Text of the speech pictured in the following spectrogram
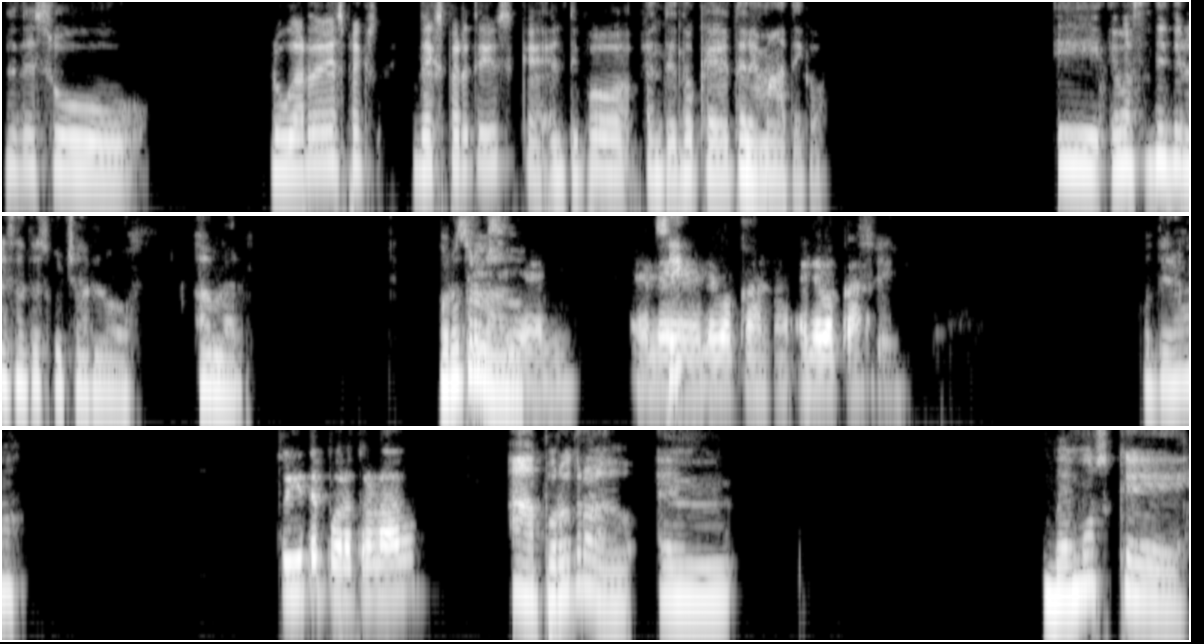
desde su lugar de, de expertise, que el tipo entiendo que es telemático. Y es bastante interesante escucharlo hablar. Por otro Sí, sí, lado, él, él es, ¿sí? él es bacano, él es bacano. Sí. Tú dijiste por otro lado, Ah, por otro lado, em, vemos que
